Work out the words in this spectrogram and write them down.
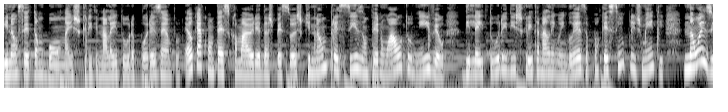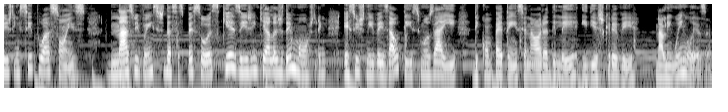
e não ser tão bom na escrita e na leitura, por exemplo. É o que acontece com a maioria das pessoas que não precisam ter um alto nível de leitura e de escrita na língua inglesa, porque simplesmente não existem situações nas vivências dessas pessoas que exigem que elas demonstrem esses níveis altíssimos aí de competência na hora de ler e de escrever na língua inglesa.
